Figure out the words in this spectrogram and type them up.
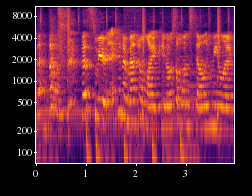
that, that's that's weird. I can imagine like you know someone's telling me like,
